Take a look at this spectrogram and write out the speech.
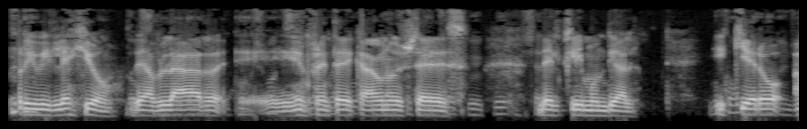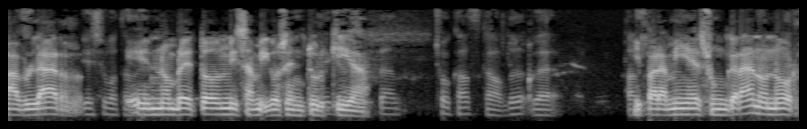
privilegio de hablar eh, enfrente de cada uno de ustedes del clima mundial. Y quiero hablar en nombre de todos mis amigos en Turquía. Y para mí es un gran honor.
